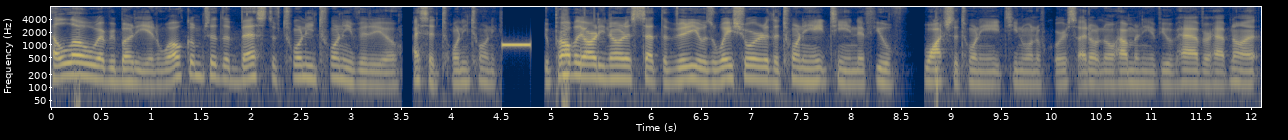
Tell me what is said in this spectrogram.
Hello everybody and welcome to the best of 2020 video. I said 2020. You probably already noticed that the video is way shorter than 2018 if you've watched the 2018 one of course. I don't know how many of you have or have not.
